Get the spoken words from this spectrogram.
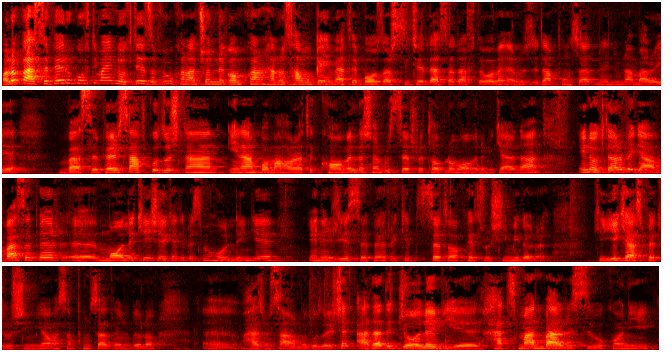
حالا وسپر رو گفتی من این نکته اضافه بکنم چون نگاه می‌کنم هنوز همون قیمت بازار 30 40 درصد رفته بالا. امروز دیدم 500 میلیون هم برای وسپر صف گذاشتن. اینم با مهارت کامل داشتن رو صفر تابلو معامله می‌کردن. این نکته رو بگم وسپر مالک شرکتی به اسم هلدینگ انرژی سپر که سه تا پتروشیمی داره که یکی از پتروشیمی ها مثلا 500 میلیون دلار. حجم سرمایه گذاری چه عدد جالبیه. حتما بررسی بکنید.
